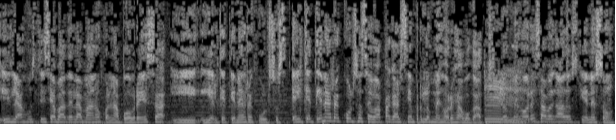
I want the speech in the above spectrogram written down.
y la justicia va de la mano con la pobreza y, y el que tiene recursos. El que tiene recursos se va a pagar siempre los mejores abogados. Mm. Los mejores abogados, ¿quiénes son?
